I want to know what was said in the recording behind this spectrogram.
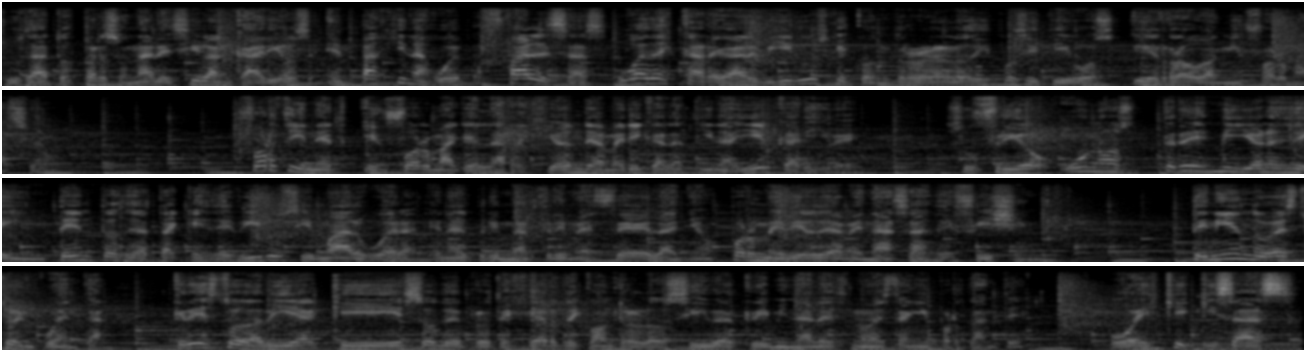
sus datos personales y bancarios en páginas web falsas o a descargar virus que controlan los dispositivos y roban información. Fortinet informa que la región de América Latina y el Caribe sufrió unos 3 millones de intentos de ataques de virus y malware en el primer trimestre del año por medio de amenazas de phishing. Teniendo esto en cuenta, ¿crees todavía que eso de protegerte contra los cibercriminales no es tan importante? ¿O es que quizás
